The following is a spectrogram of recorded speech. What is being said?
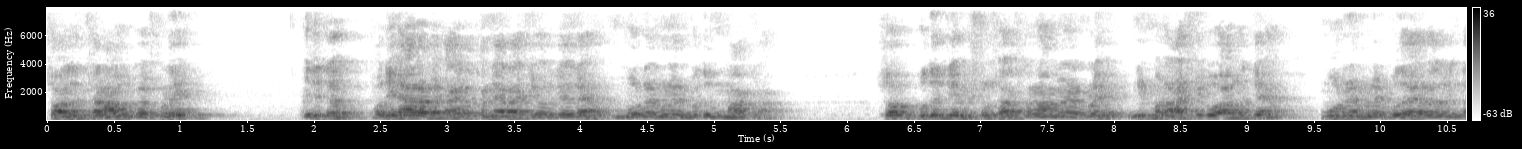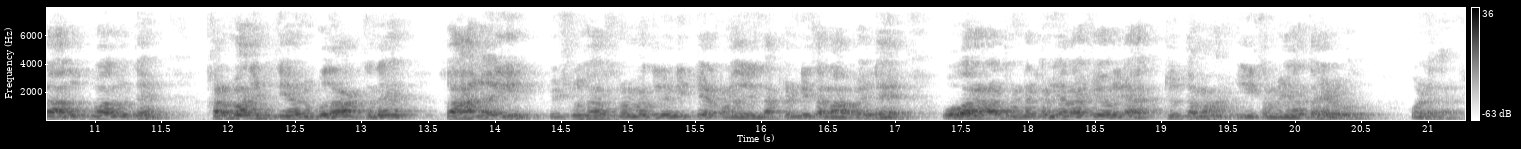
ಸೊ ಅದನ್ನು ಚೆನ್ನಾಗಿ ಉಪಯೋಗಿಸ್ಕೊಳ್ಳಿ. ಇದಕ್ಕೆ ಪರಿಹಾರ ಬೇಕಾಗಿರೋ ಕನ್ಯಾ ರಾಶಿಯವರಿಗೆ ಅಂದರೆ ಮೂರನೇ ಮನೆ ಬದುಕು ಮಾತ್ರ. ಸೊ ಬುಧನಿಗೆ ವಿಷ್ಣು ಸಹಸ್ರನಾಮ ಹೇಳ್ಕೊಳ್ಳಿ. ನಿಮ್ಮ ರಾಶಿಗೂ ಆಗುತ್ತೆ, ಮೂರನೇ ಮನೆ ಬುಧ ಇರೋದ್ರಿಂದ ಅದಕ್ಕೂ ಆಗುತ್ತೆ. ಕರ್ಮಾಧಿಪತಿಯನ್ನು ಬುಧ ಆಗ್ತಾನೆ. ಸೊ ಹಾಗಾಗಿ ವಿಷ್ಣು ಸಹಸ್ರನಾಮ ದಿನನಿತ್ಯ ಹೇಳ್ಕೊಳ್ಳೋದ್ರಿಂದ ಖಂಡಿತ ಲಾಭ ಇದೆ. ಓವರ್ ಆಲ್ ತಗೊಂಡ ಕನ್ಯಾ ರಾಶಿಯವರಿಗೆ ಅತ್ಯುತ್ತಮ ಈ ಸಮಯ ಅಂತ ಹೇಳ್ಬೋದು. ಒಳ್ಳೆಯದಾಗಿ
